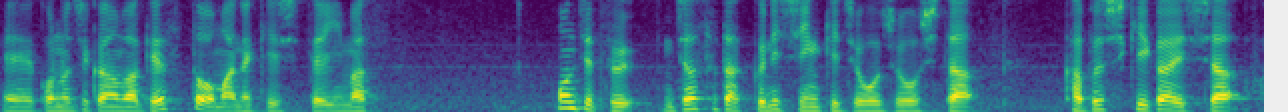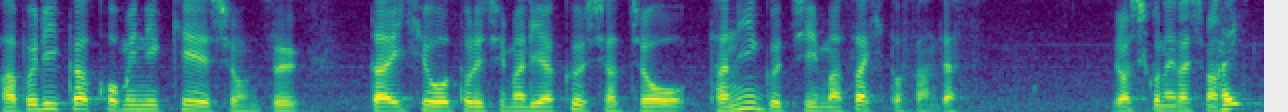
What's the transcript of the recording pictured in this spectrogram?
はい、えー、この時間はゲストをお招きしています。本日ジャスダックに新規上場した株式会社ファブリカコミュニケーションズ代表取締役社長谷口正人さんです。よろしくお願いします、は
